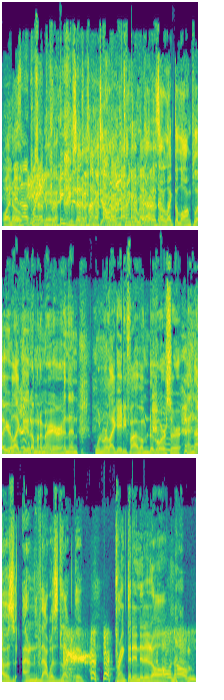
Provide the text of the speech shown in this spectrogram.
Oh, I know. Is that a was, that the prank? was that the prank? Oh, are you pranking her with that? Is that like the long play? You're like, dude, I'm gonna marry her, and then when we're like 85, I'm gonna divorce her, and that was and that was like the prank that ended it all. Oh no,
